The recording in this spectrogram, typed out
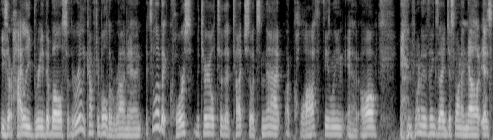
These are highly breathable, so they're really comfortable to run in. It's a little bit coarse material to the touch, so it's not a cloth feeling at all. And one of the things I just want to note is,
